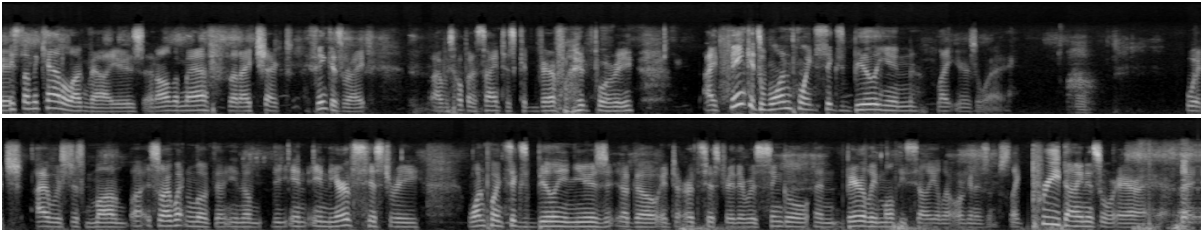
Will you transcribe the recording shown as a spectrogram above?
based on the catalog values and all the math that I checked, I think is right. I was hoping a scientist could verify it for me. I think it's 1.6 billion light years away, Wow. which I was just mon. uh, So I went and looked. At, you know, the in in the Earth's history, 1.6 billion years ago into Earth's history, there was single and barely multicellular organisms, like pre-dinosaur era. Right?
